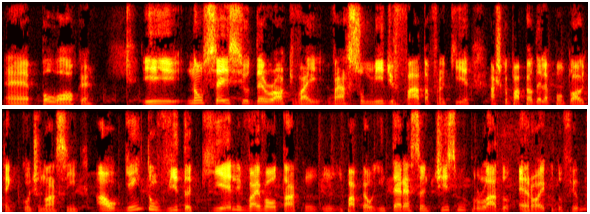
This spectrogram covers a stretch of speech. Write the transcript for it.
é, Paul Walker, e não sei se o The Rock vai, vai assumir de fato a franquia. Acho que o papel dele é pontual e tem que continuar assim. Alguém duvida que ele vai voltar com um, um papel interessantíssimo pro lado heróico do filme?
